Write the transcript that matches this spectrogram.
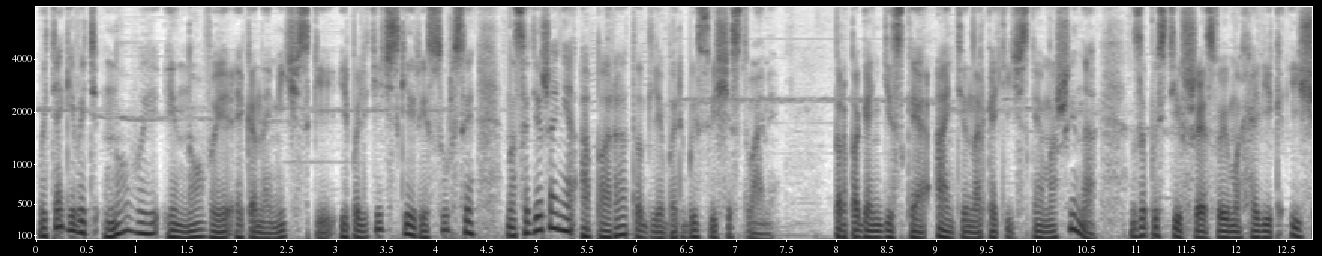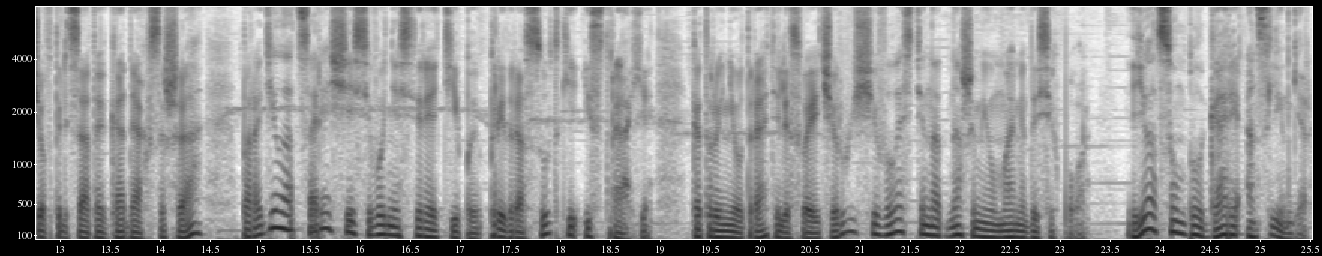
вытягивать новые и новые экономические и политические ресурсы на содержание аппарата для борьбы с веществами – Пропагандистская антинаркотическая машина, запустившая свой маховик еще в 30-х годах в США, породила царящие сегодня стереотипы, предрассудки и страхи, которые не утратили своей чарующей власти над нашими умами до сих пор. Ее отцом был Гарри Анслингер,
